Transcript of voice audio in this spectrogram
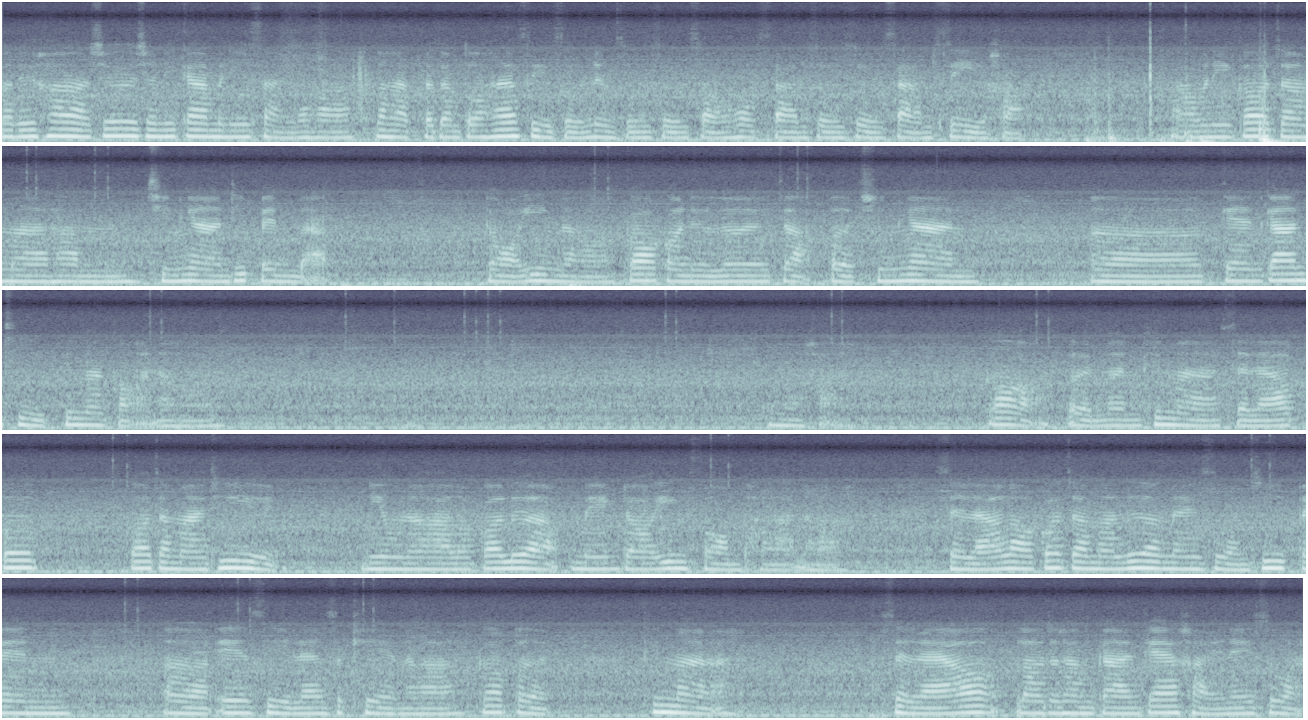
สวัสดีค่ะ ชื่อชนิการมณีใสนะคะ รหัสประจำตัว 5401002630034 ค่ะอ่าวันนี้ก็จะมาทำชิ้นงานที่เป็นแบบ drawing นะคะ ก็ก่อนอื่นเลยจะเปิดชิ้นงานเอ่อแกนก้านถีบขึ้นมาก่อนนะคะนี่ค่ะ ก็เปิดมันขึ้นมาเสร็จแล้วปุ๊บ ก็จะมาที่ new นะคะ แล้วก็เลือก make drawing from part นะคะ เสร็จแล้วเราก็จะมาเลือกในส่วนที่เป็นเอ่อ A4 landscape นะคะ ก็เปิดขึ้นมา เสร็จแล้วเราจะทำการแก้ไขในส่วน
